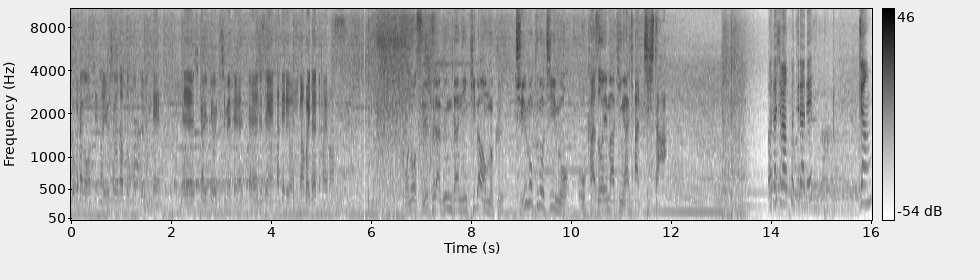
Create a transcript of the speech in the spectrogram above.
僕らが欲しいのは優勝だと思ってるんで、えーしっかり気を引き締めて、えー次戦勝てるように頑張りたいと思います。このスープラ軍団に牙を向く注目のチームを岡添真希がキャッチした。私はこちらです。じゃん。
